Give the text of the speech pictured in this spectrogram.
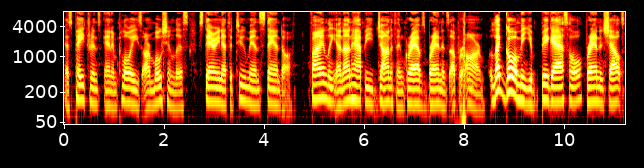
as patrons and employees are motionless, staring at the two men's standoff. Finally, an unhappy Jonathan grabs Brandon's upper arm. Let go of me, you big asshole, Brandon shouts,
